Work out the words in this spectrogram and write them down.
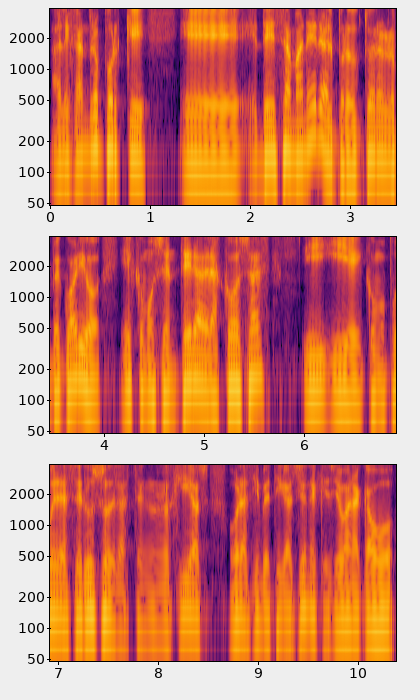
Alejandro, porque eh, de esa manera el productor agropecuario es como se entera de las cosas y, y, eh, como puede hacer uso de las tecnologías o las investigaciones que llevan a cabo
